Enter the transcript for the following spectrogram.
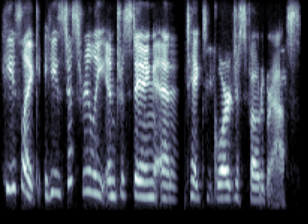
he's like he's just really interesting and takes gorgeous photographs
